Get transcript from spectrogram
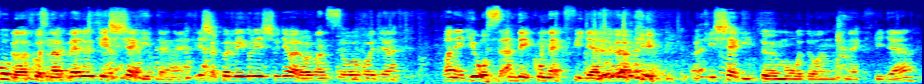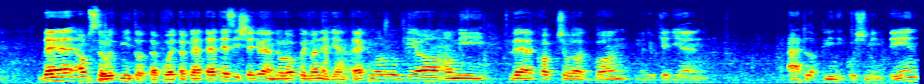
foglalkoznak velük és segítenek. És akkor végül is ugye arról van szó, hogy van egy jó szándékú megfigyelő, aki, aki segítő módon megfigyel, de abszolút nyitottak voltak rá. Tehát ez is egy olyan dolog, hogy van egy ilyen technológia, amivel kapcsolatban mondjuk egy ilyen átlag klinikus, mint én,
